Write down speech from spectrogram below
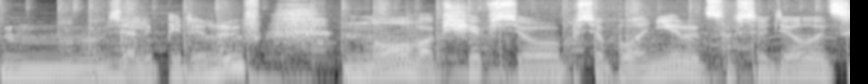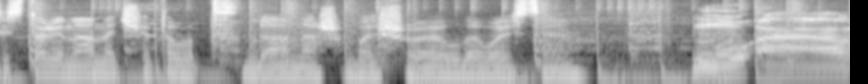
м, взяли перерыв, но вообще все, все планируется, все делается. История на ночь — это вот, да, наше большое удовольствие. Ну, а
